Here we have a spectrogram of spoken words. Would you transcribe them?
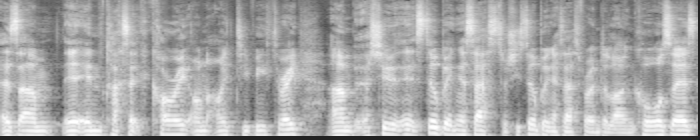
as um in classic Corrie on ITV3. Um, she it's still being assessed. So she's still being assessed for underlying causes.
